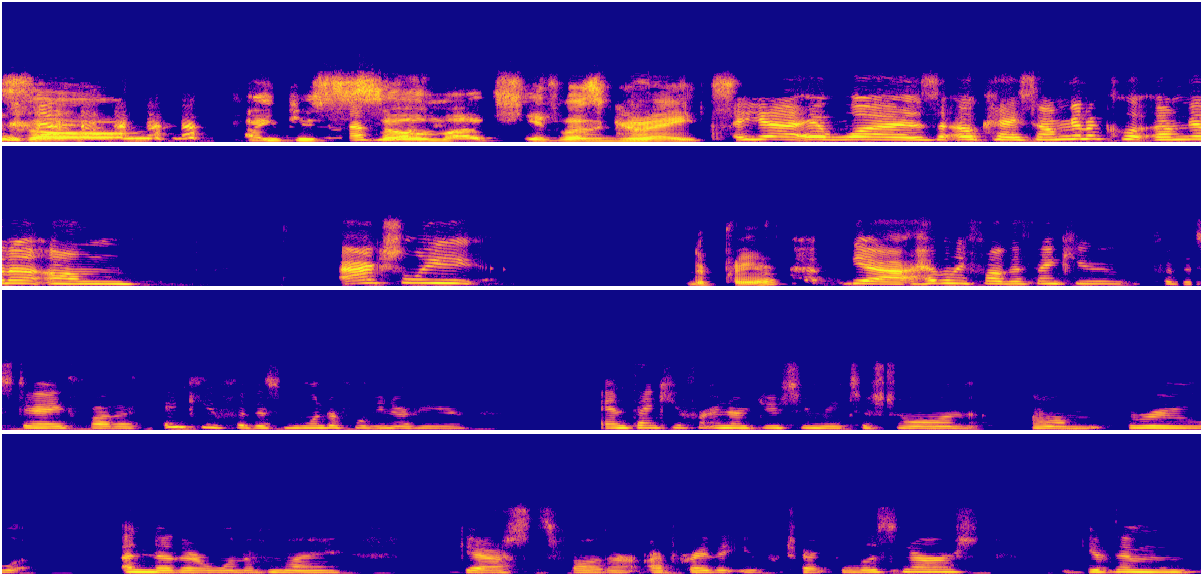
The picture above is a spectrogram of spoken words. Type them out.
So thank you so much. It was great. Yeah, it was. Okay, so I'm gonna cl- I'm gonna um actually The prayer? yeah, Heavenly Father, thank you for this day, Father. Thank you for this wonderful interview, and thank you for introducing me to Sean um, through another one of my guests, Father. I pray that you protect the listeners, give them,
